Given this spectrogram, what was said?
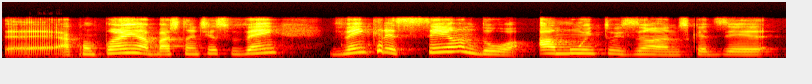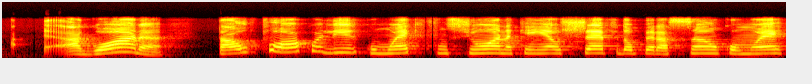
é, acompanha bastante isso, vem, vem crescendo há muitos anos. Quer dizer, agora Está o foco ali, como é que funciona, quem é o chefe da operação, como é,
